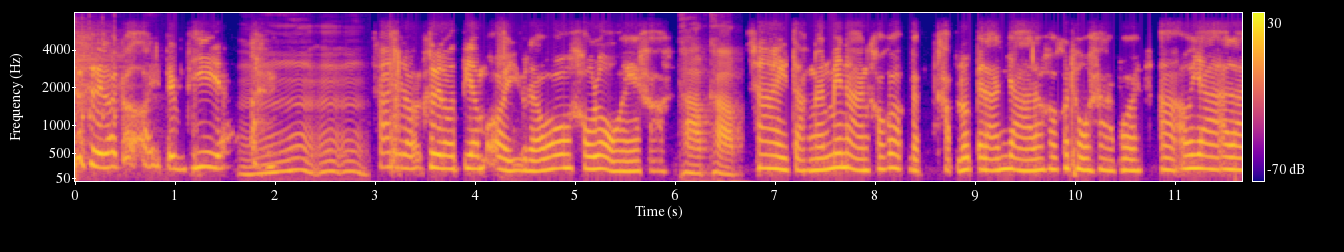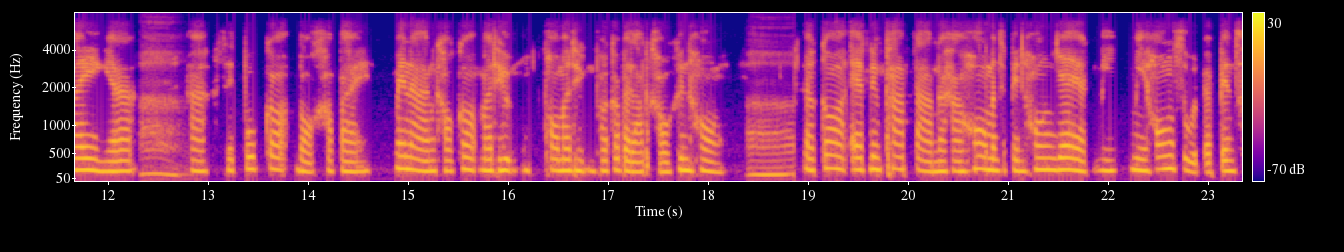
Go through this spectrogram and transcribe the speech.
ก็คือแล้วก็อ่อยเต็มที่อะอืมอืมอืมใช่เราคือเราเตรียมอ่อยอยู่แล้วเพราะว่าเขาหล่อไงคะครับครับ ใช่จากนั้นไม่นานเขาก็แบบขับรถไปร้านยาแล้วเขาก็โทรหาพลอยอ่าเอายาอะไรอย่างเงี้ยอ่าอะเสร็จปุ๊บก็บอกเขาไป ไม่นานเขาก็มาถึง พอมาถึงพลอยก็ไปรับเขาขึ้นห้องอ่าแล้วก็แอดนึกภาพตามนะคะ ห้องมันจะเป็นห้องแยก มีมีห้องสูตรแบบเป็นโซ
